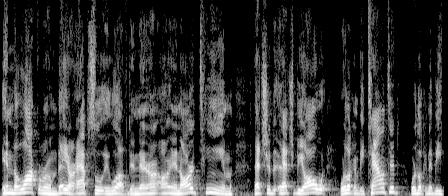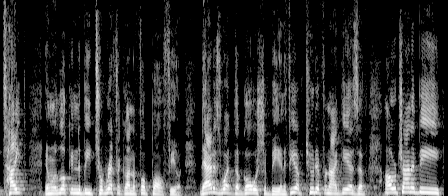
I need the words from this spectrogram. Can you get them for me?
in the locker room, they are absolutely loved. And in our, uh, in our team, that should that should be all. We're looking to be talented. We're looking to be tight, and we're looking to be terrific on the football field. That is what the goal should be. And if you have two different ideas of, oh, we're trying to be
